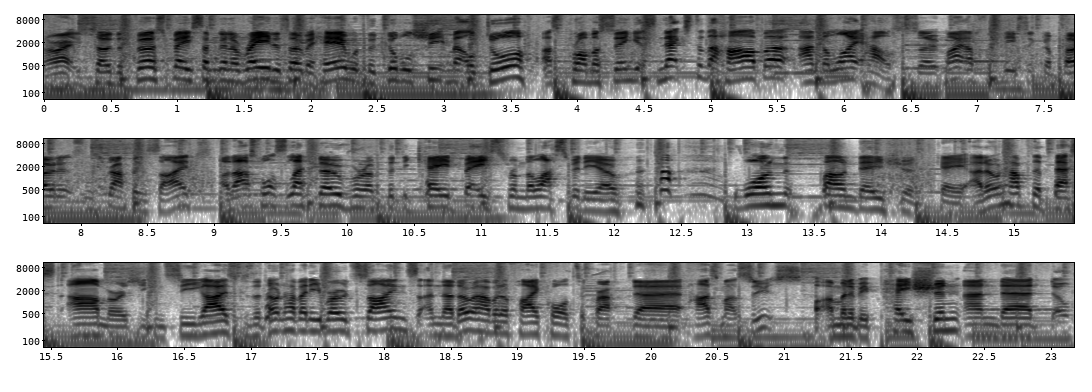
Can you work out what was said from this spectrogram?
All right, so the first base I'm going to raid is over here with the double sheet metal door. That's promising. It's next to the harbor and the lighthouse, so it might have some decent components and scrap inside. Oh, that's what's left left over of the decayed base from the last video. One foundation. Okay, I don't have the best armor, as you can see, guys, because I don't have any road signs, and I don't have enough high quality to craft uh, hazmat suits. But I'm going to be patient and uh, don't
